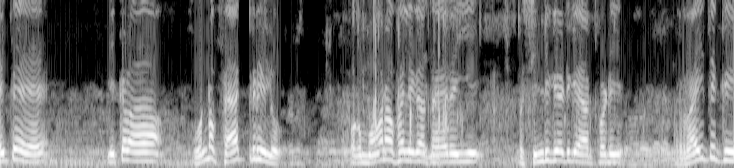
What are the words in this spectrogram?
అయితే ఇక్కడ ఉన్న ఫ్యాక్టరీలు ఒక మోనోఫలిగా తయారయ్యి ఒక సిండికేట్గా ఏర్పడి రైతుకి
